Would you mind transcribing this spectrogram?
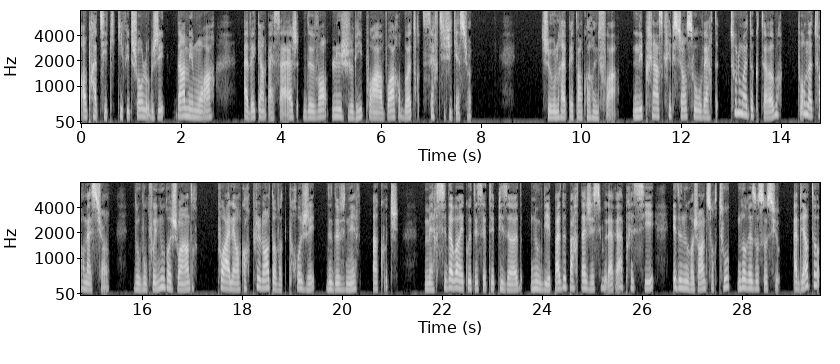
en pratique qui fait toujours l'objet d'un mémoire avec un passage devant le jury pour avoir votre certification. Je vous le répète encore une fois, les préinscriptions sont ouvertes tout le mois d'octobre pour notre formation. Donc vous pouvez nous rejoindre pour aller encore plus loin dans votre projet de devenir un coach. Merci d'avoir écouté cet épisode. N'oubliez pas de partager si vous l'avez apprécié et de nous rejoindre sur tous nos réseaux sociaux. À bientôt!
